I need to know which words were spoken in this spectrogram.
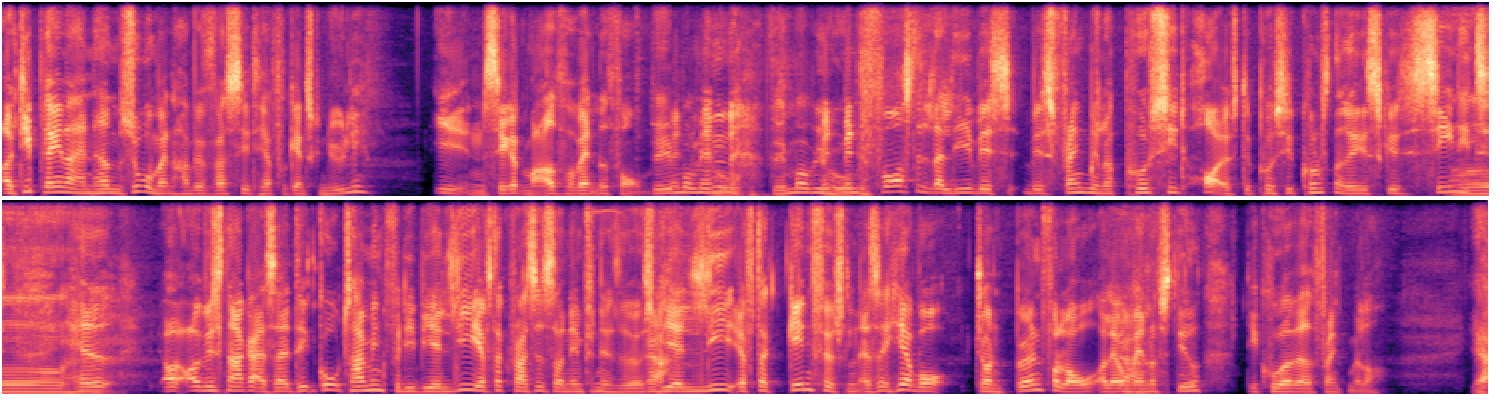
Og de planer, han havde med Superman, har vi først set her for ganske nylig, i en sikkert meget forvandlet form. Det må vi håbe. Det må vi men, håbe. men forestil dig lige, hvis, hvis Frank Miller på sit højeste, på sit kunstneriske zenit, Åh, havde... Og, og vi snakker altså, det er god timing, fordi vi er lige efter Crisis on Infinite Earths. Ja. Vi er lige efter genfødslen. Altså her, hvor John Byrne får lov at lave ja. Man of Steel, det kunne have været Frank Miller. Ja,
